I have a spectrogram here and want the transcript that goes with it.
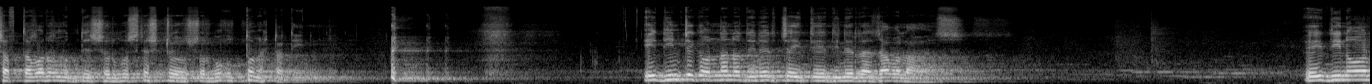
সপ্তাহের মধ্যে সর্বশ্রেষ্ঠ, সর্বোত্তম একটা দিন। এই দিনটাকে অন্যান্য দিনের চাইতে দিনের রাজা বলা হয়েছে এই দিনের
